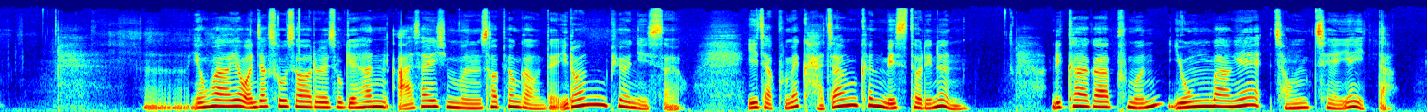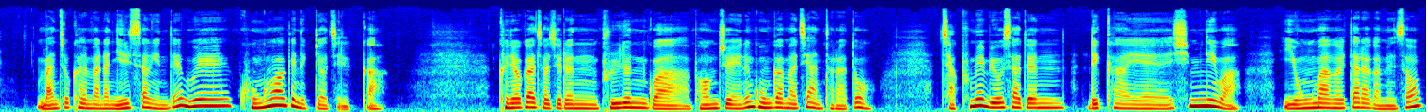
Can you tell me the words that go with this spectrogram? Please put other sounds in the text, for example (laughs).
어, 영화의 원작 소설을 소개한 아사히 신문 서평 가운데 이런 표현이 있어요. 이 작품의 가장 큰 미스터리는 리카가 품은 욕망의 정체에 있다. 만족할 만한 일상인데 왜 공허하게 느껴질까? 그녀가 저지른 불륜과 범죄에는 공감하지 않더라도 작품에 묘사된 리카의 심리와 이 욕망을 따라가면서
